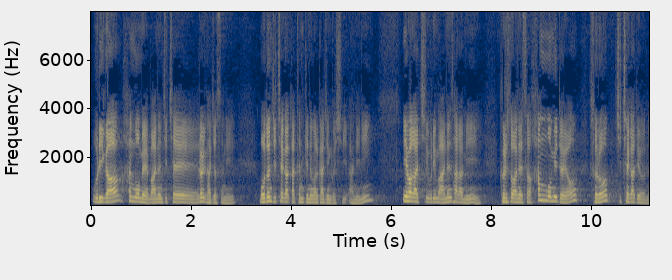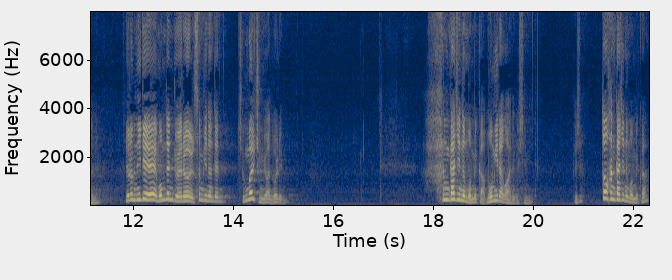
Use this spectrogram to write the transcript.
우리가 한 몸에 많은 지체를 가졌으니 모든 지체가 같은 기능을 가진 것이 아니니 이와 같이 우리 많은 사람이 그리스도 안에서 한 몸이 되어 서로 지체가 되었느냐. 여러분 이게 몸된 교회를 섬기는 데 정말 중요한 원리입니다. 한 가지는 뭡니까? 몸이라고 하는 것입니다. 그죠? 또 한 가지는 뭡니까?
